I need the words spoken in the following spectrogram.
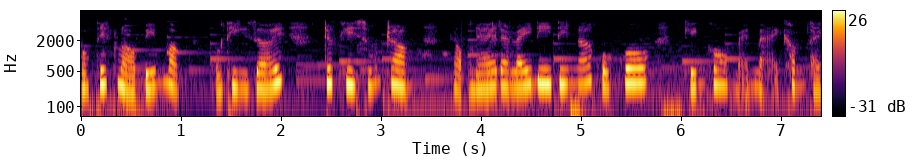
cô tiết lộ bí mật của thiên giới. Trước khi xuống trần, Ngọc Đế đã lấy đi tiếng nói của cô, khiến cô mãi mãi không thể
